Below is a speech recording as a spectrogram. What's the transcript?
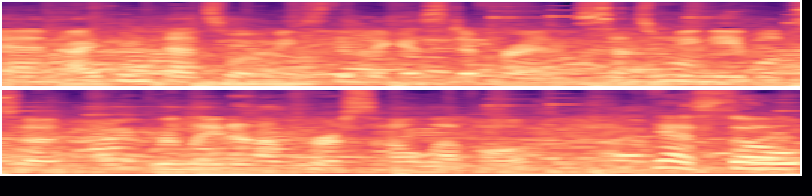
And I think that's what makes the biggest difference, that's being able to relate on a personal level. Yes, so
